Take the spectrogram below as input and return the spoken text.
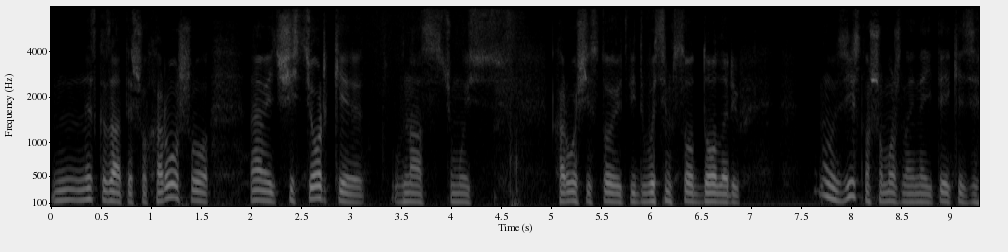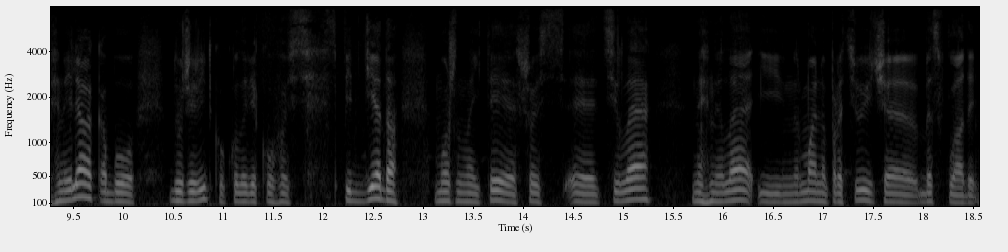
Не сказати, що хорошого. Навіть шістерки в нас чомусь хороші стоять від 800 доларів. Ну, звісно, що можна знайти якийсь гниляк, або дуже рідко, коли в якогось з-під діда можна знайти щось е, ціле, не гниле і нормально працююче без вкладень.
